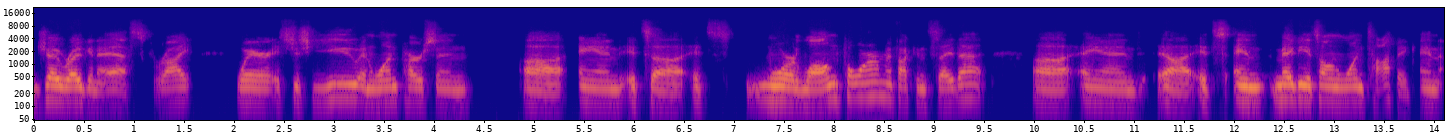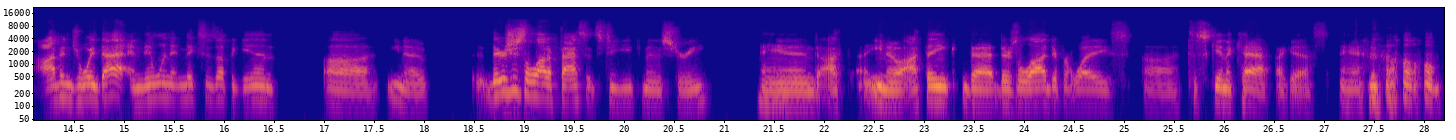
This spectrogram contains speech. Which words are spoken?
Joe Rogan esque, right? Where it's just you and one person uh, and it's uh it's more long form if i can say that uh, and uh, it's and maybe it's on one topic and i've enjoyed that and then when it mixes up again uh, you know, there's just a lot of facets to youth ministry. Mm-hmm. And I, you know, I think that there's a lot of different ways uh, to skin a cat, I guess. And um,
